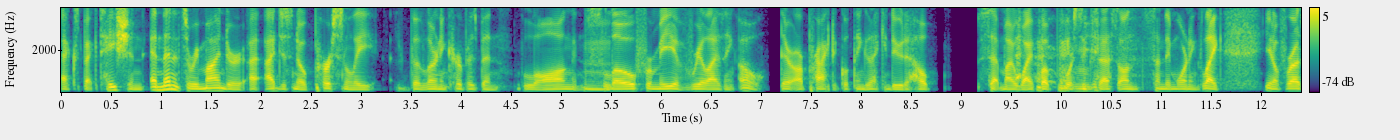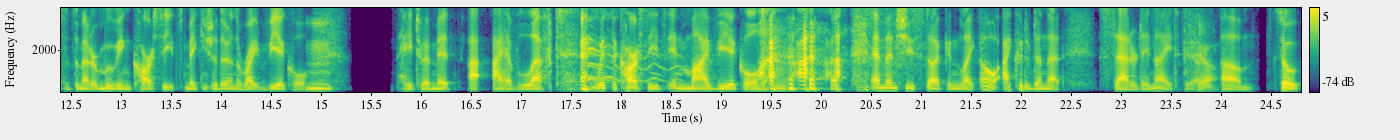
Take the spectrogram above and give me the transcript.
expectation, and then it's a reminder. I, I just know personally, the learning curve has been long and Mm. slow for me of realizing, oh, there are practical things I can do to help set my wife up for success on Sunday mornings. Like, you know, for us, it's a matter of moving car seats, making sure they're in the right vehicle. Mm. Hate to admit, I, I have left with the car seats in my vehicle, and then she's stuck and like, oh, I could have done that Saturday night. Yeah. Um, so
